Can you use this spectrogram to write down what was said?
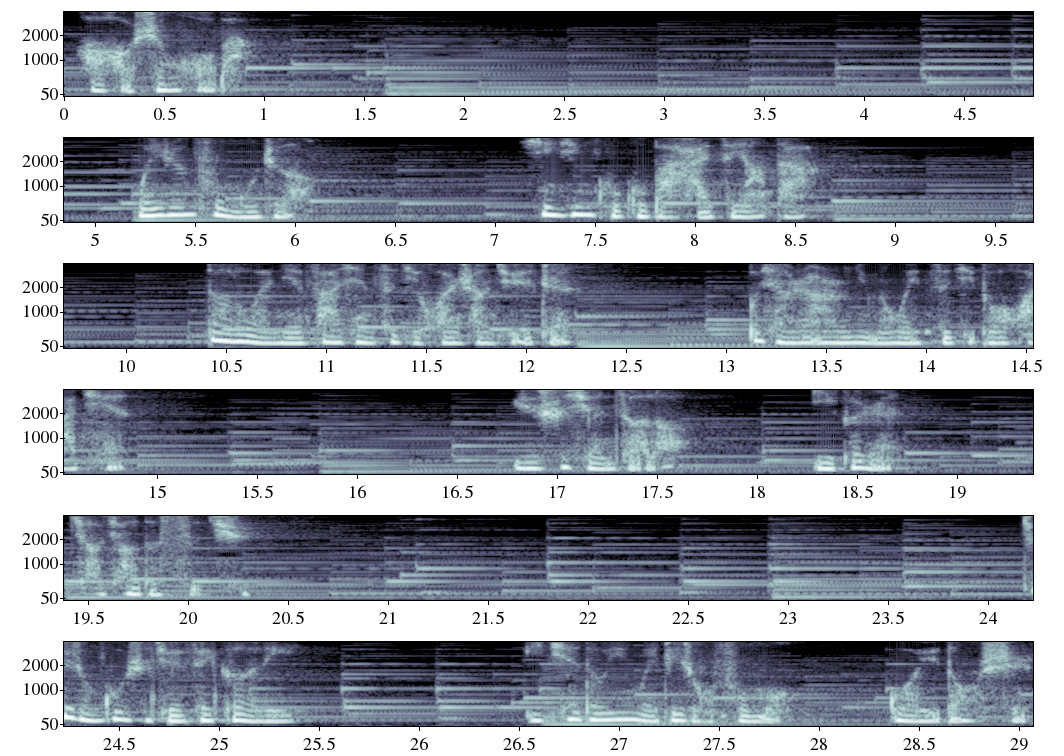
好好生活吧。”为人父母者。辛辛苦苦把孩子养大，晚年发现自己患上绝症，不想让儿女们为自己多花钱，于是选择了一个人悄悄的死去。这种故事绝非个例，一切都因为这种父母过于懂事，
